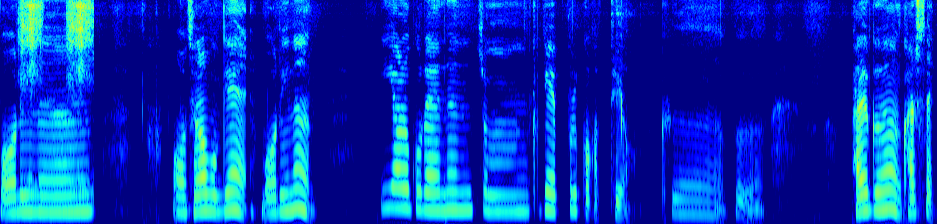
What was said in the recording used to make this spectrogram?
머리는 어, 제가 보기에 머리는 이 얼굴에는 좀 그게 예쁠 것 같아요. 그, 그, 밝은 갈색.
